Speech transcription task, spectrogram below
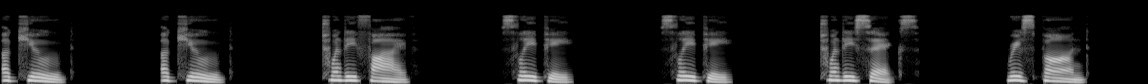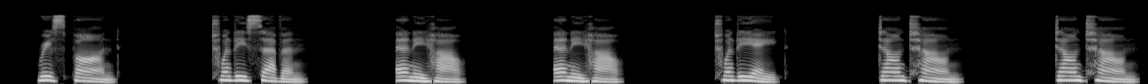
acute, acute, twenty-five, sleepy, sleepy, twenty-six, respond, respond, twenty-seven, anyhow, anyhow, twenty-eight, downtown, downtown,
